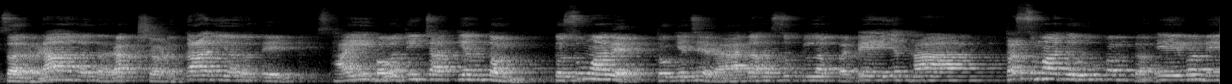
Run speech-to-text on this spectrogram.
શરણાગત રક્ષણ કાર્યરતે સ્થાયી ભવતી ચાત્યંતમ તો શું આવે તો કે છે રાગઃ શુક્લ પટે યથા તસ્માત રૂપમ ત એવ મે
